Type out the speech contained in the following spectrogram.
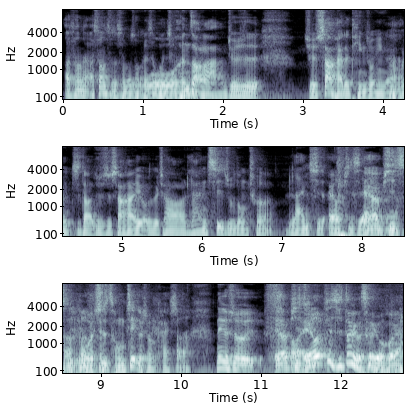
阿桑呢？阿桑是什么时候开始我？很早了，就是就是上海的听众应该会知道，就是上海有一个叫燃气助动车。燃气的 LPG 啊 LPG，我是从这个时候开始。的。那个时候哦 LPG LPG 都有车友会啊，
